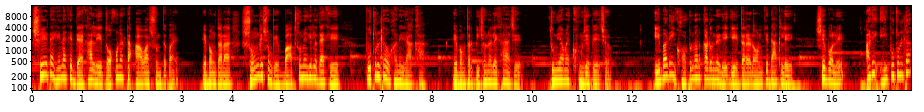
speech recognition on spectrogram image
সে এটা হেনাকে দেখালে তখন একটা আওয়াজ শুনতে পায়। এবং তারা সঙ্গে সঙ্গে বাথরুমে গেলে দেখে, পুতুলটা ওখানেই রাখা এবং তার পিছনে লেখা আছে, তুমি আমায় খুঁজে পেয়েছ। এবার এই ঘটনার কারণে রেগে তারা রনকে ডাকলে, সে বলে, আরে, এই পুতুলটা?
